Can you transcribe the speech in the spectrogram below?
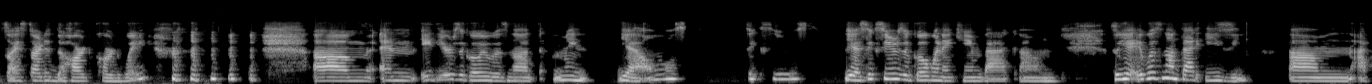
So I started the hardcore way. um, and eight years ago, it was not, I mean, yeah, almost six years. Yeah, six years ago when I came back. Um, so yeah, it was not that easy um, at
